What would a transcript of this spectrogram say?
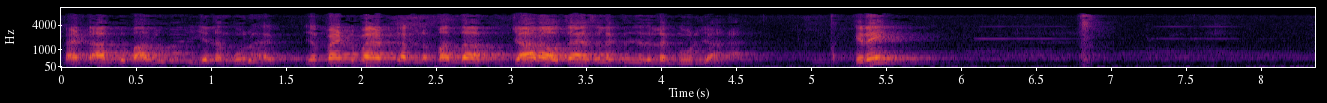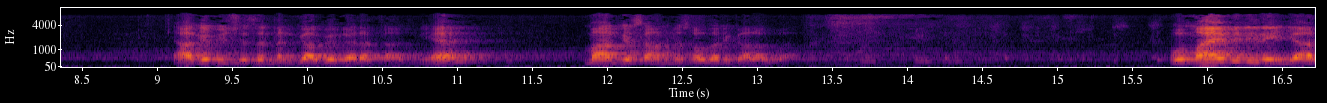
پینٹ آپ کو معلوم ہے، یہ لنگور ہے۔ جب پینٹ میں بندہ جا رہا ہوتا ہے، ایسا لگتا ہے جیسے لنگور جا رہا ہے۔ کہ نہیں؟ آگے پیچھے سے ننگا وغیرہ آدمی ہے ماں کے سامنے سودا نکالا ہوا۔ وہ مائیں بھی نہیں رہی، یار۔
